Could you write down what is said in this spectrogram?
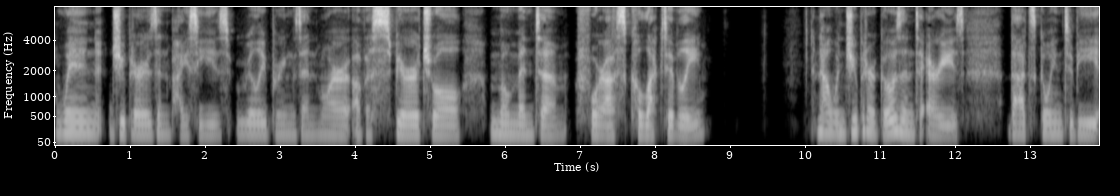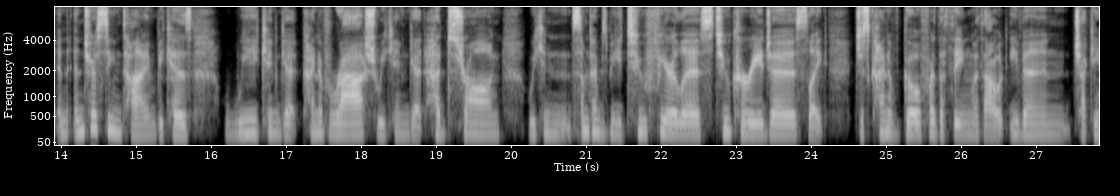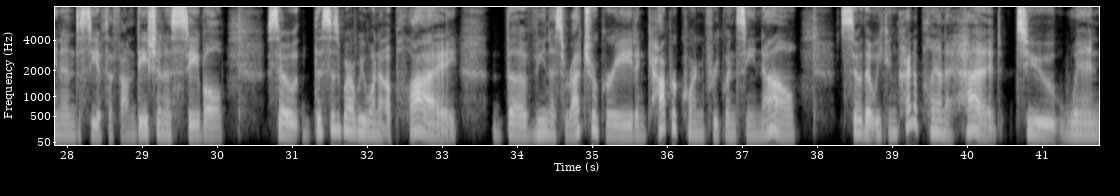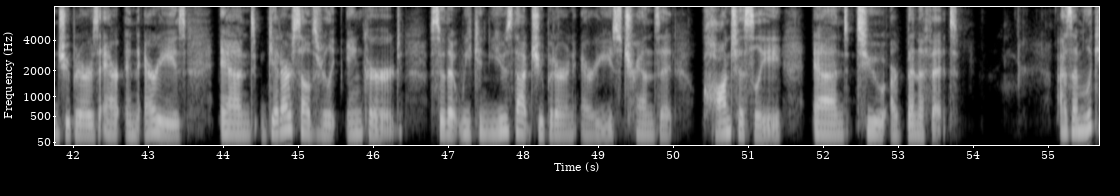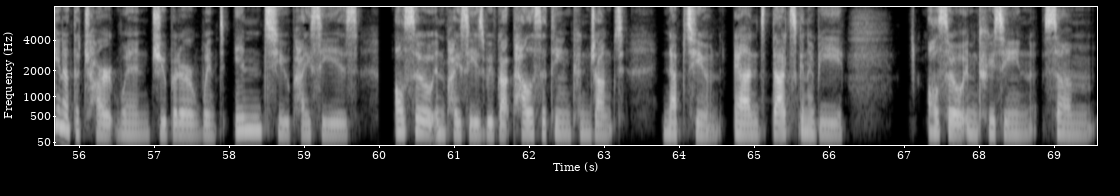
when Jupiter is in Pisces, really brings in more of a spiritual momentum for us collectively. Now, when Jupiter goes into Aries, that's going to be an interesting time because we can get kind of rash, we can get headstrong, we can sometimes be too fearless, too courageous, like just kind of go for the thing without even checking in to see if the foundation is stable. So, this is where we want to apply the Venus retrograde and Capricorn frequency now so that we can kind of plan ahead to when Jupiter is in Aries and get ourselves really anchored so that we can use that Jupiter and Aries transit consciously and to our benefit. As I'm looking at the chart when Jupiter went into Pisces, also in Pisces, we've got Pallas Athene conjunct Neptune, and that's going to be also increasing some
